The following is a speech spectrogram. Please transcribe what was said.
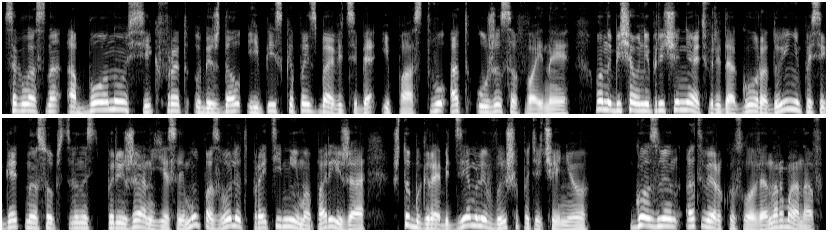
Согласно Абону, Сигфред убеждал епископа избавить себя и паству от ужасов войны. Он обещал не причинять вреда городу и не посягать на собственность парижан, если ему позволят пройти мимо Парижа, чтобы грабить земли выше по течению. Гозлин отверг условия норманов.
